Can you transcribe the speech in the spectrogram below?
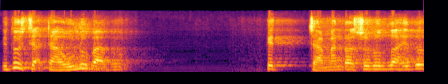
Itu sejak dahulu Pak Bu. Ke zaman Rasulullah itu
